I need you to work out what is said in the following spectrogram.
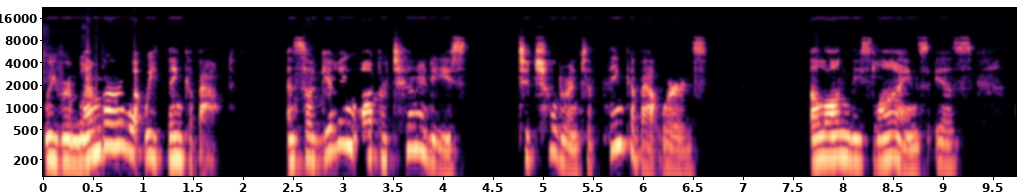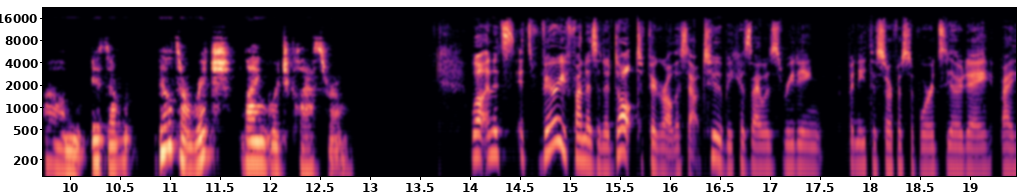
we remember what we think about and so mm-hmm. giving opportunities to children to think about words along these lines is um, is a builds a rich language classroom. Well, and it's it's very fun as an adult to figure all this out too, because I was reading Beneath the Surface of Words the other day by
